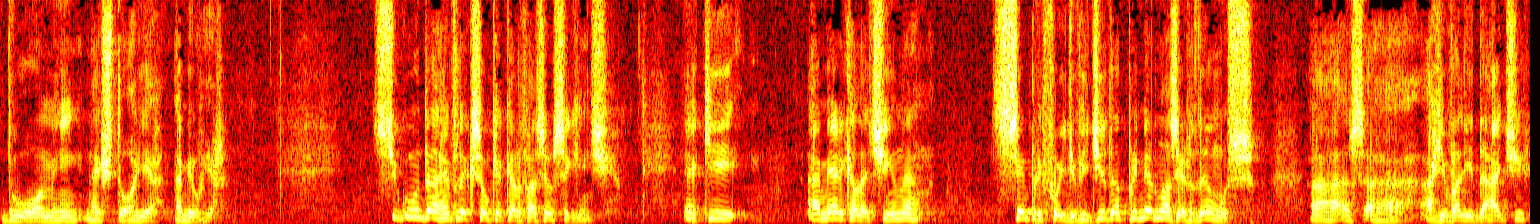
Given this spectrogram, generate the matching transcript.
do homem na história, a meu ver. Segunda reflexão que eu quero fazer é o seguinte: é que a América Latina sempre foi dividida. Primeiro, nós herdamos a, a, a rivalidade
